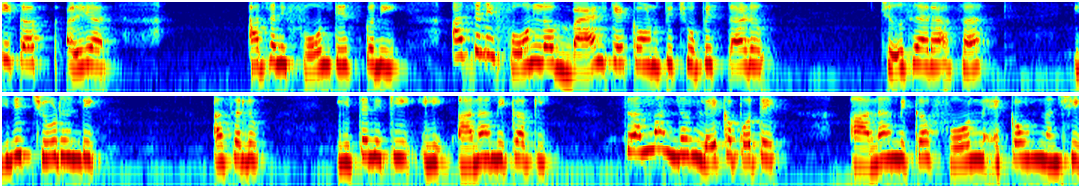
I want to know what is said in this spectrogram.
ఇక కళ్యాణ్ అతని ఫోన్ తీసుకుని అతని ఫోన్లో బ్యాంక్ అకౌంట్ చూపిస్తాడు. చూసారా సార్? ఇది చూడండి. అసలు ఇతనికి ఈ అనామికకి సంబంధం లేకపోతే అనామిక ఫోన్ అకౌంట్ నుంచి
